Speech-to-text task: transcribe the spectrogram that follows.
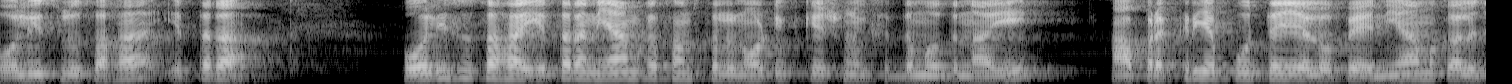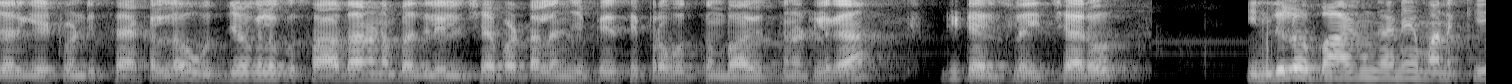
పోలీసులు సహా ఇతర పోలీసు సహా ఇతర నియామక సంస్థలు నోటిఫికేషన్లకు సిద్ధమవుతున్నాయి. ఆ ప్రక్రియ పూర్తయ్యేలోపే నియామకాలు జరిగేటువంటి శాఖల్లో ఉద్యోగులకు సాధారణ బదిలీలు చేపట్టాలని చెప్పేసి ప్రభుత్వం భావిస్తున్నట్లుగా డీటెయిల్స్లో ఇచ్చారు. ఇందులో భాగంగానే మనకి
